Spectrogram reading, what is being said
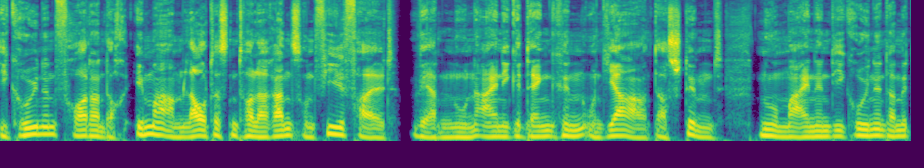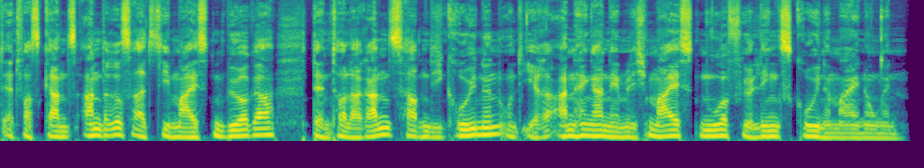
die Grünen fordern doch immer am lautesten Toleranz und Vielfalt, werden nun einige denken, und ja, das stimmt, nur meinen die Grünen damit etwas ganz anderes als die meisten Bürger, denn Toleranz haben die Grünen und ihre Anhänger nämlich meist nur für linksgrüne Meinungen.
